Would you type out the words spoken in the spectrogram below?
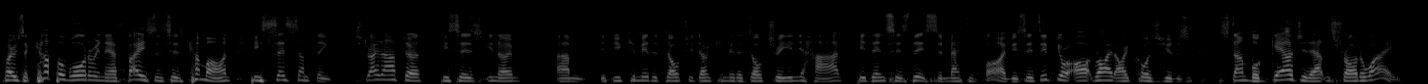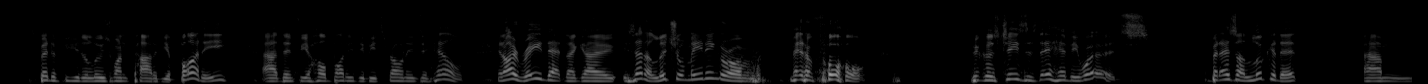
throws a cup of water in our face and says, Come on. He says something. Straight after, he says, You know, um, if you commit adultery, don't commit adultery in your heart. He then says this in Matthew 5. He says, If your right eye causes you to stumble, gouge it out and throw it away. It's better for you to lose one part of your body uh, than for your whole body to be thrown into hell. And I read that and I go, Is that a literal meaning or a metaphor? because Jesus, they're heavy words. But as I look at it, um,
